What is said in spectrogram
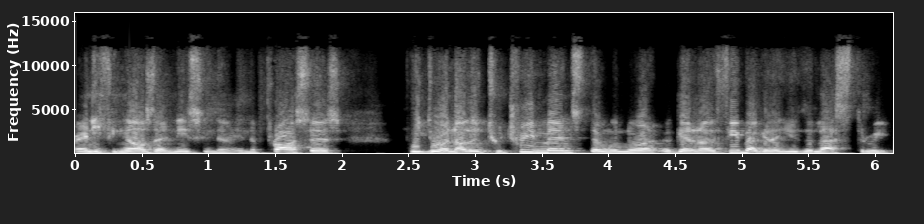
anything else that needs in the in the process. We do another two treatments, then we get another feedback, and then you do the last three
